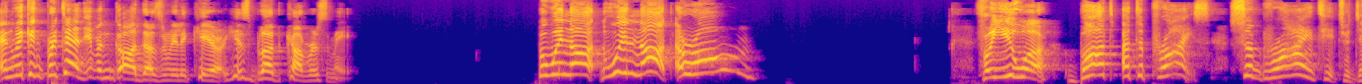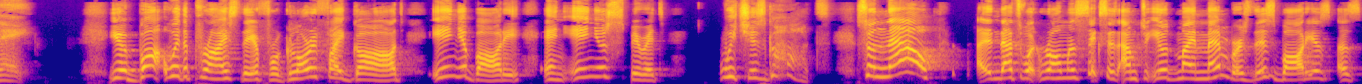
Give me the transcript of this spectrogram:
And we can pretend even God doesn't really care. His blood covers me. But we're not, we're not own. For you were bought at a price. Sobriety today. You're bought with a price, therefore glorify God in your body and in your spirit, which is God's. So now, and that's what Romans 6 says, I'm to yield my members, this body as, as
